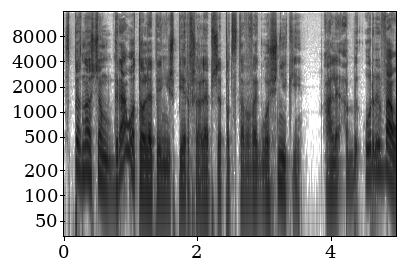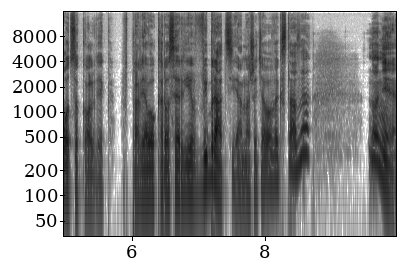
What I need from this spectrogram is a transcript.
Z pewnością grało to lepiej niż pierwsze lepsze podstawowe głośniki, ale aby urywało cokolwiek, wprawiało karoserię w wibracje, a nasze ciało w ekstazę? No nie.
